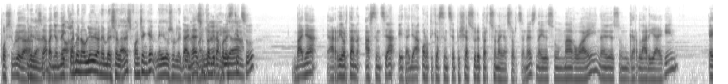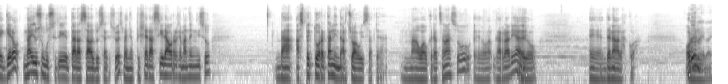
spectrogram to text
posible da, da. baina nahiko, Hemen Oblivionen bezala, ez? Joan zenken, nahi duzun leku. da, nahi zuntokira jola egia da- ezketzu, baina harri hortan aztentzea, eta ja hortik aztentzea pixka zure pertsonaia sortzen, ez? Nahi duzun magoa egin, nahi duzun gerlaria egin, e, gero, nahi duzun guztietara zabaldu zakezu, ez? Baina pixera hasiera horrek ematen dizu, ba, aspektu horretan indartsuago izatea. Mago aukeratzen bazu, edo garraria, Bai. edo e, dena alakoa. Orduan, bai, bai.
